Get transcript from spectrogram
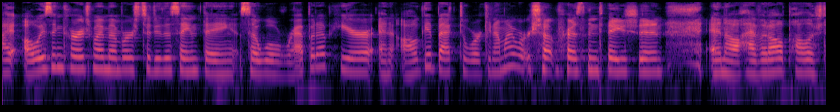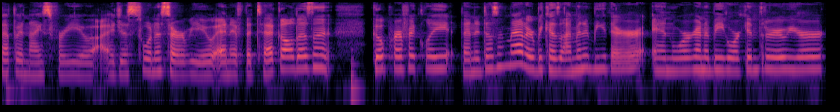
I always encourage my members to do the same thing. So we'll wrap it up here and I'll get back to working on my workshop presentation and I'll have it all polished up and nice for you. I just want to serve you. And if the tech all doesn't go perfectly, then it doesn't matter because I'm going to be there and we're going to be working through your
